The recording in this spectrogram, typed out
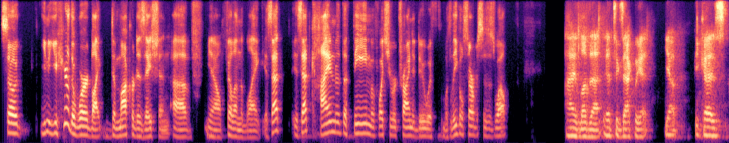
so you know you hear the word like democratization of you know fill in the blank. Is that is that kind of the theme of what you were trying to do with with legal services as well? I love that. That's exactly it. Yep. Because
